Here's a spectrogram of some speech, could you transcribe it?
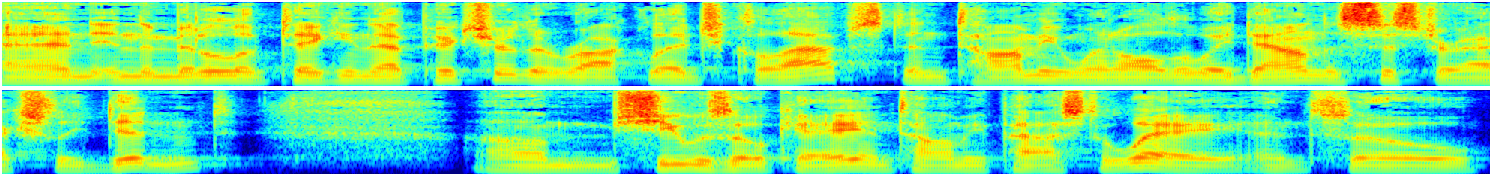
And in the middle of taking that picture, the rock ledge collapsed and Tommy went all the way down. The sister actually didn't um, she was okay and Tommy passed away. And so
